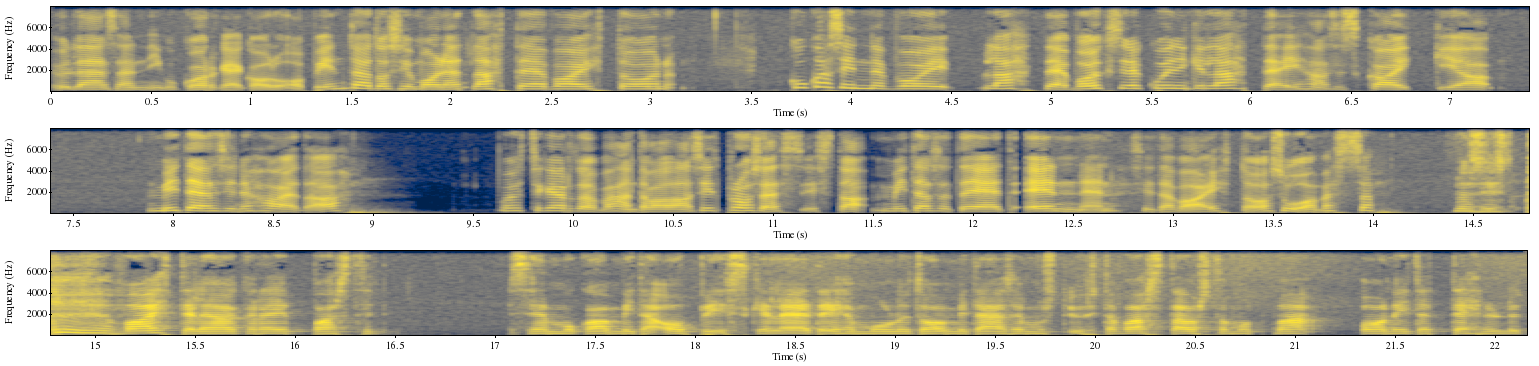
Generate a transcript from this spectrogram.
yleensä niin kuin korkeakouluopintoja, tosi monet lähtee vaihtoon. Kuka sinne voi lähteä? Voiko sinne kuitenkin lähteä ihan siis kaikki ja miten sinne haetaan? Voisitko kertoa vähän tavallaan siitä prosessista, mitä sä teet ennen sitä vaihtoa Suomessa? No siis vaihtelee aika reippaasti sen mukaan, mitä opiskelee. Et eihän mulla nyt ole mitään semmoista yhtä vastausta, mutta mä oon itse tehnyt nyt,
